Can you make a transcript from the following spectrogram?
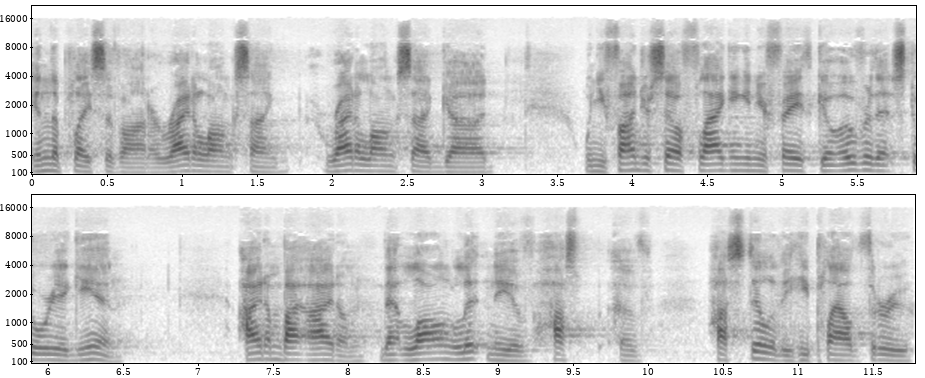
in the place of honor, right alongside, right alongside God. When you find yourself flagging in your faith, go over that story again, item by item, that long litany of, hosp- of hostility he plowed through.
